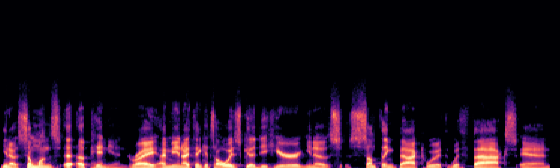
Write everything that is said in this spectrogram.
you know, someone's uh, opinion, right? I mean, I think it's always good to hear, you know, s- something backed with with facts and,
